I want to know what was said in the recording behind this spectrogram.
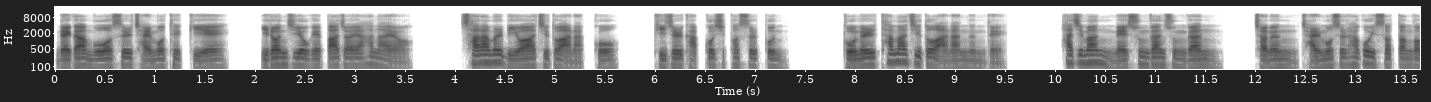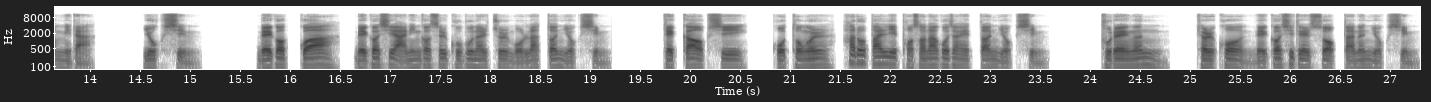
내가 무엇을 잘못했기에 이런 지옥에 빠져야 하나요? 사람을 미워하지도 않았고 빚을 갚고 싶었을 뿐 돈을 탐하지도 않았는데 하지만 매 순간순간 저는 잘못을 하고 있었던 겁니다. 욕심. 내 것과 내 것이 아닌 것을 구분할 줄 몰랐던 욕심. 대가 없이 고통을 하루빨리 벗어나고자 했던 욕심. 불행은 결코 내 것이 될 수 없다는 욕심.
